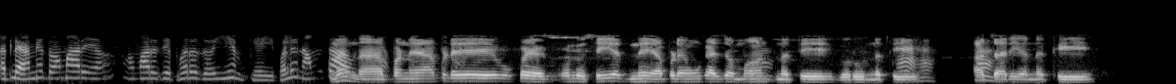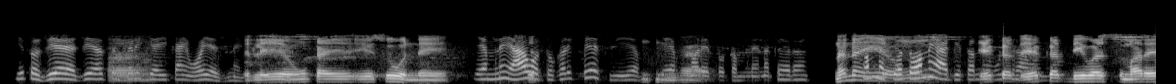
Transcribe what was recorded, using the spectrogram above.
એટલે અમે તો અમારે અમારે જે ફરજ હોય એમ કે ભલે ને અમતા ના ના પણ આપણે એવું કોઈ ઓલું છીએ જ નહીં. આપણે હું કઈ જો મહંત નથી ગુરુ નથી. આચાર્ય નથી એ તો જે જે અસર કરી ગયા એ કાંઈ હોય જ નહીં. એટલે એ હું કઈ એ શું ને? એમ નહીં આવો તો ઘડીક બેસવી એમ. એમ મળે તો તમને નકર ના ના એ તો અમે આજે તમને એક જ એક જ દિવસ મારે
